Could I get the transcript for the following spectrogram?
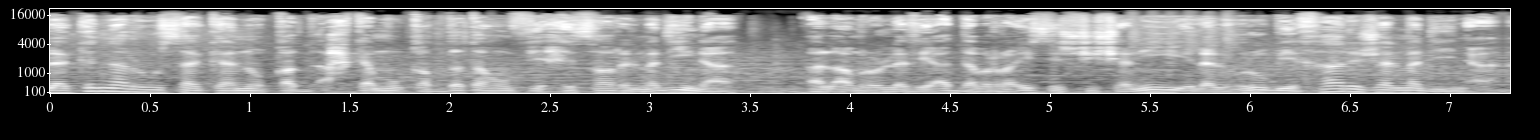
لكن الروس كانوا قد أحكموا قبضتهم في حصار المدينة الأمر الذي أدى بالرئيس الشيشاني إلى الهروب خارج المدينة.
